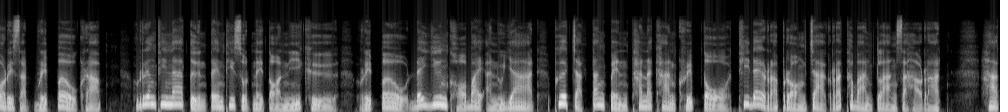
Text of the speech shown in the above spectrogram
บริษัท Ripple ครับ เรื่องที่น่าตื่นเต้นที่สุดในตอนนี้คือ Ripple ได้ยื่นขอใบอนุญาต เพื่อจัดตั้งเป็นธนาคารคริปโตที่ได้รับรองจากรัฐบาลกลางสหรัฐหาก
